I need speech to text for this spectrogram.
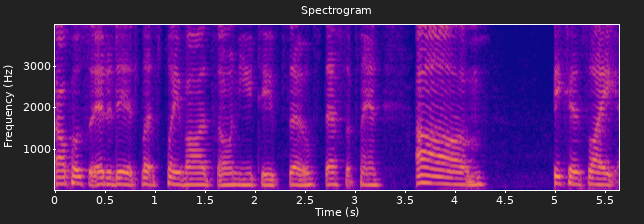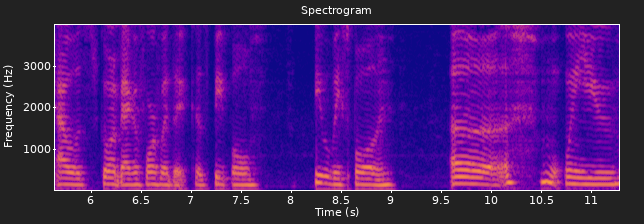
I'll post the edited Let's Play vods on YouTube. So that's the plan. Um, because like I was going back and forth with it because people people be spoiling uh when you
